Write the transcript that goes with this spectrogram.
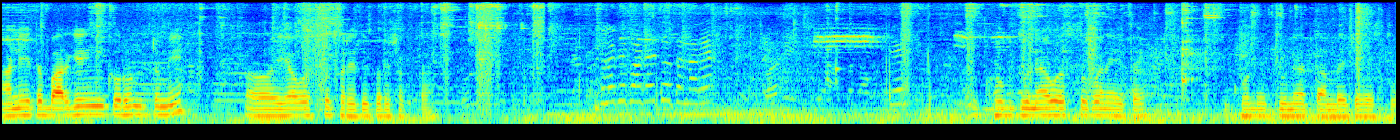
आणि इथं बार्गेनिंग करून तुम्ही ह्या वस्तू खरेदी करू शकता. खूप जुन्या वस्तू पण येत आहे खूप जुन्या तांब्याच्या वस्तू.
